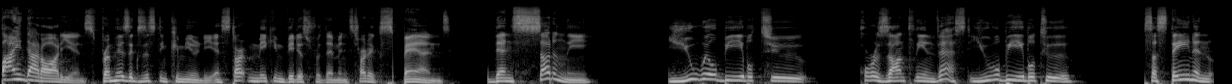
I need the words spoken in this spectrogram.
find that audience from his existing community and start making videos for them and start to expand, then suddenly you will be able to horizontally invest. You will be able to sustain and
